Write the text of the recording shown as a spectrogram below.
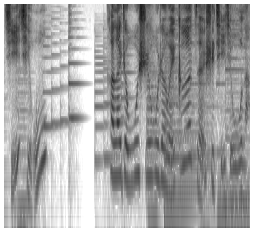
奇奇屋，看来这巫师误认为鸽子是奇奇屋了，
